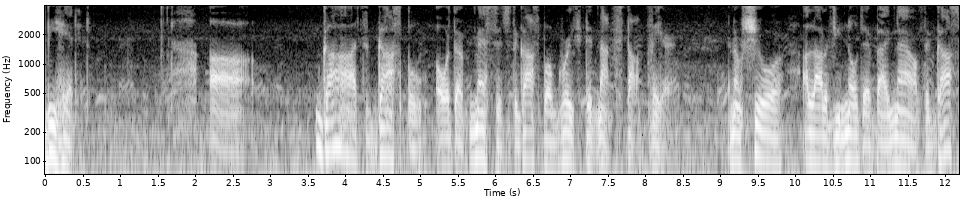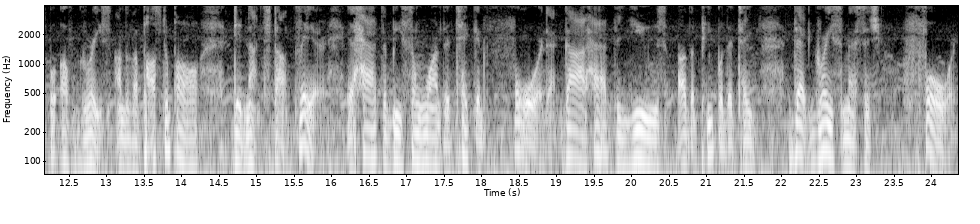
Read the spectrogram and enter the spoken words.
beheaded, uh, God's gospel or the message, the gospel of grace, did not stop there, and I'm sure a lot of you know that by now. The gospel of grace under the Apostle Paul did not stop there. It had to be someone to take it forward. God had to use other people to take that grace message forward.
